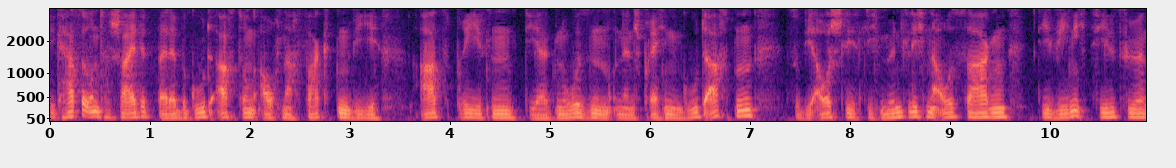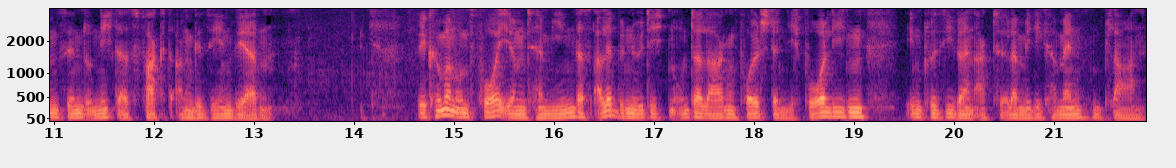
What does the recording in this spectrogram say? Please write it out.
Die Kasse unterscheidet bei der Begutachtung auch nach Fakten wie Arztbriefen, Diagnosen und entsprechenden Gutachten sowie ausschließlich mündlichen Aussagen, die wenig zielführend sind und nicht als Fakt angesehen werden. Wir kümmern uns vor Ihrem Termin, dass alle benötigten Unterlagen vollständig vorliegen, inklusive ein aktueller Medikamentenplan.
